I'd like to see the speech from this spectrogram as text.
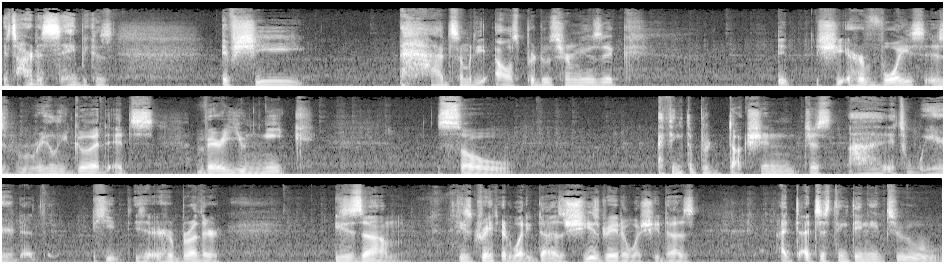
It's hard to say because if she had somebody else produce her music, it she her voice is really good. It's very unique. So I think the production just uh, it's weird. He her brother he's um he's great at what he does. She's great at what she does. I, I just think they need to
